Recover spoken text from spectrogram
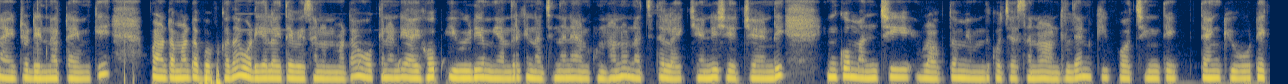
నైట్ డిన్నర్ టైంకి టమాటా పప్పు కదా! వడియాలైతే వేశాననమాట. ఓకేనండి. ఐ హోప్ ఈ వీడియో మీ అందరికీ నచ్చిందని అనుకుంటున్నాను. నచ్చితే లైక్ చేయండి, షేర్ చేయండి. ఇంకో మంచి వ్లాగ్‌తో ముందుకు వచ్చేసాను until then keep watching. Thank you. Take care.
